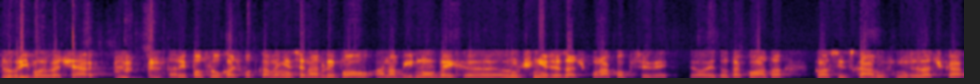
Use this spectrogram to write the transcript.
Dobrý podvečer, tady posluchač pod Kamenice nad Lipou a nabídnul bych eh, ruční řezačku na kopřivy. Jo, je to taková ta klasická ruční řezačka,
